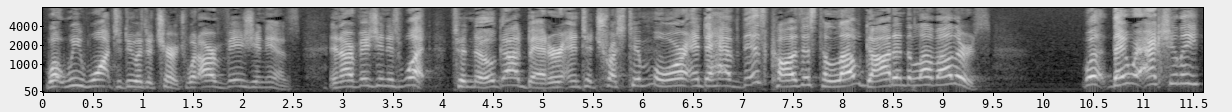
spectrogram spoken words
what we want to do as a church, what our vision is. And our vision is what? To know God better and to trust Him more and to have this cause us to love God and to love others. Well, they were actually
